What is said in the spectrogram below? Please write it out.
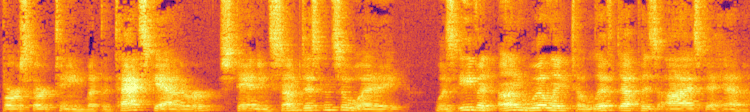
Verse 13 But the tax gatherer, standing some distance away, was even unwilling to lift up his eyes to heaven,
